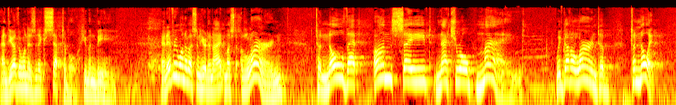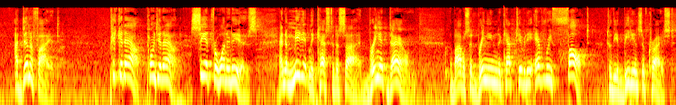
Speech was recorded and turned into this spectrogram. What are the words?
and the other one is an acceptable human being. And every one of us in here tonight must learn to know that unsaved natural mind. We've got to learn to, to know it, identify it, pick it out, point it out, see it for what it is, and immediately cast it aside, bring it down. The Bible said, bringing into captivity every thought to the obedience of Christ.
